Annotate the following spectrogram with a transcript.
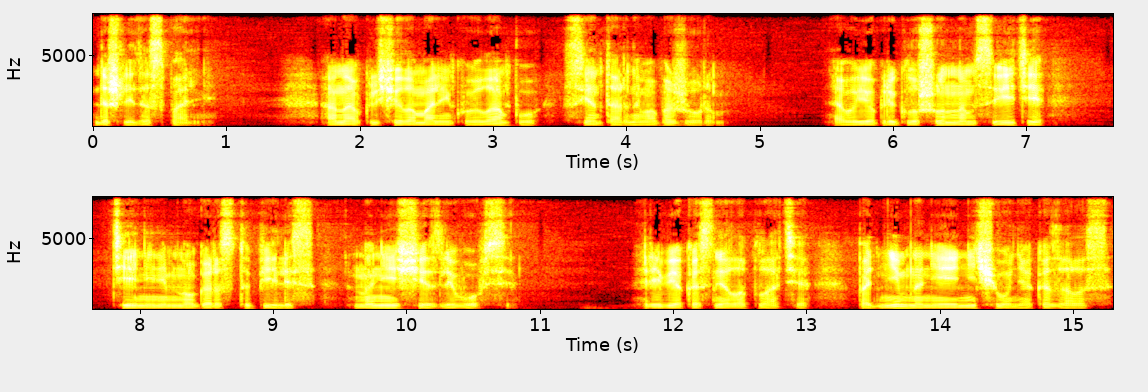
Дошли до спальни. Она включила маленькую лампу с янтарным абажуром. А в ее приглушенном свете тени немного расступились, но не исчезли вовсе. Ребекка сняла платье. Под ним на ней ничего не оказалось.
